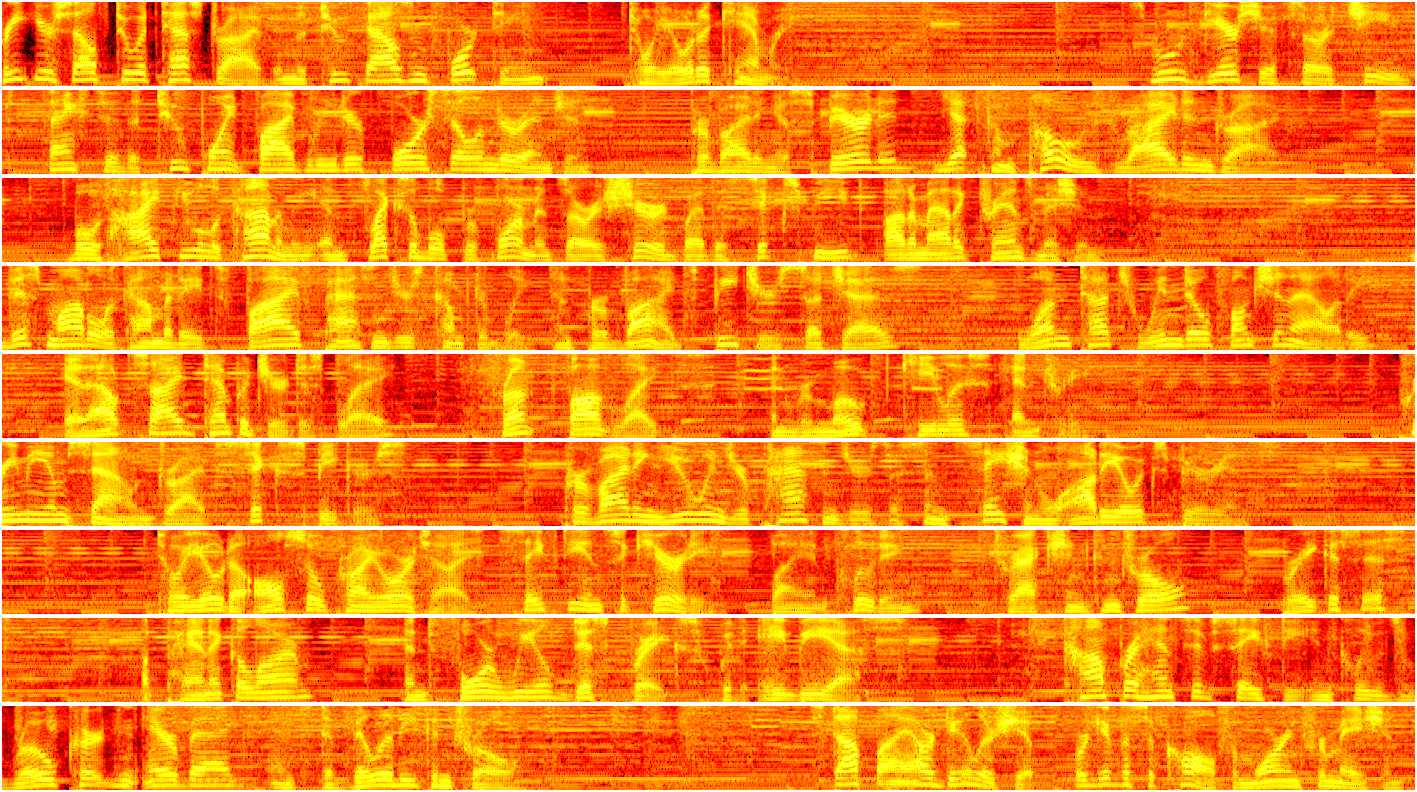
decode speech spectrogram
treat yourself to a test drive in the 2014 Toyota Camry. Smooth gear shifts are achieved thanks to the 2.5-liter four-cylinder engine, providing a spirited yet composed ride and drive. Both high fuel economy and flexible performance are assured by the six-speed automatic transmission. This model accommodates five passengers comfortably and provides features such as one-touch window functionality, an outside temperature display, front fog lights, and remote keyless entry. Premium sound drives six speakers, providing you and your passengers a sensational audio experience. Toyota also prioritized safety and security by including traction control, brake assist, a panic alarm, and four-wheel disc brakes with ABS. Comprehensive safety includes row curtain airbags and stability control. Stop by our dealership or give us a call for more information.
